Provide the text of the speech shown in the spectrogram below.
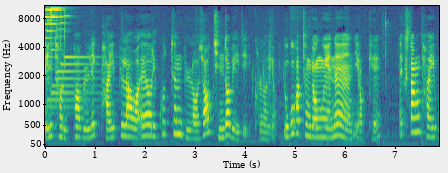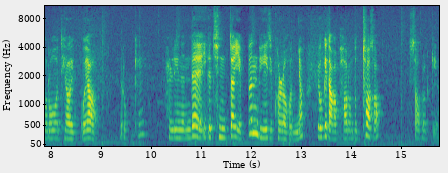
네이처 리퍼블릭 By Flower airy cotton 블러셔 ginger beige 컬러예요. 이거 같은 경우에는 이렇게 액상 타입으로 되어 있고요. 이렇게 발리는데 이게 진짜 예쁜 베이지 컬러거든요. 여기다가 바로 묻혀서 써볼게요.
